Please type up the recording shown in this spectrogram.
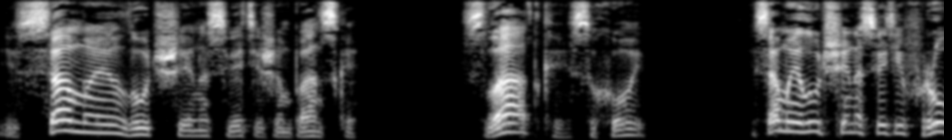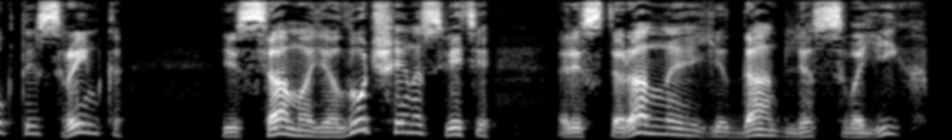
И самое лучшее на свете шампанское — сладкое, сухое. и самые лучшие на свете фрукты с рынка, и самая лучшая на свете ресторанная еда для своих.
